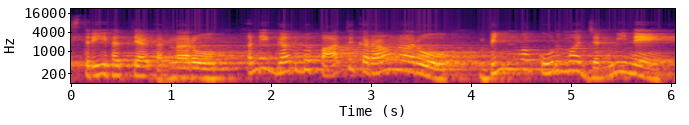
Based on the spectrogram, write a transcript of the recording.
સ્ત્રી હત્યા કરનારો અને ગર્ભપાત કરાવનારો ભિન્ન કુળમાં જન્મીને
